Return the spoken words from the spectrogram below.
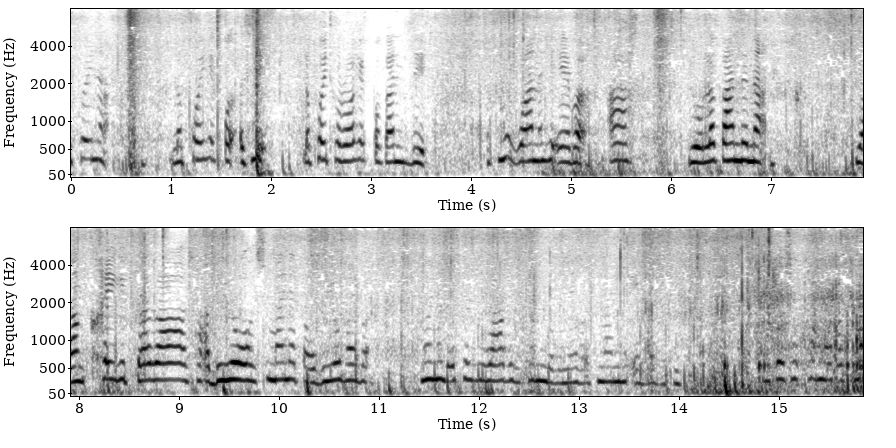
अखोई ना लखोई हेक असी लखोई थोरो हेक पकान दी असमुक वाना हेक एबा आ योला कांदे ना yankai ki tara sabiyo sumana tabiyo haba mana da kai wa ba kan da ne ba sumana e ba ki ko su kan da ba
